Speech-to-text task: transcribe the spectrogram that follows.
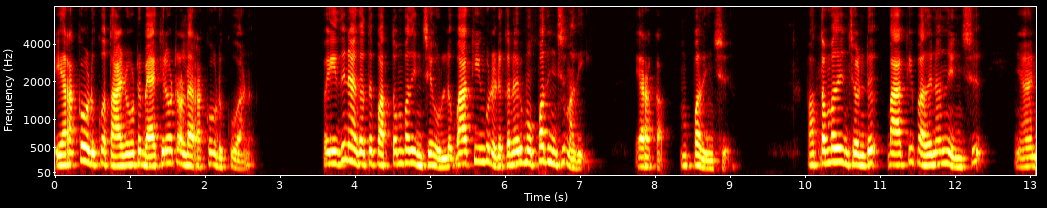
ഇറക്കം എടുക്കുക. താഴോട്ട് ബാക്കിലോട്ടുള്ള ഇറക്കം എടുക്കുവാണ്. അപ്പോൾ ഇതിനകത്ത് പത്തൊമ്പത് ഇഞ്ചേ ഉള്ളൂ. ബാക്കിയും കൂടെ എടുക്കണം. ഒരു മുപ്പത് ഇഞ്ച് മതി. ഇറക്കം. മുപ്പത് ഇഞ്ച്. പത്തൊമ്പത് ഇഞ്ചുണ്ട് ബാക്കി പതിനൊന്ന് ഇഞ്ച് ഞാൻ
